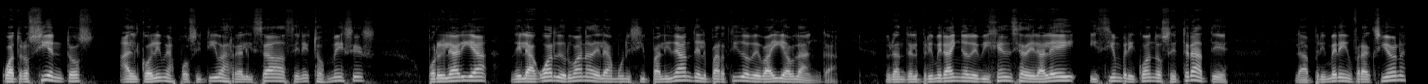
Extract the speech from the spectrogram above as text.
400 alcoholemias positivas realizadas en estos meses por el área de la Guardia Urbana de la Municipalidad del Partido de Bahía Blanca durante el primer año de vigencia de la ley y siempre y cuando se trate la primera infracción,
